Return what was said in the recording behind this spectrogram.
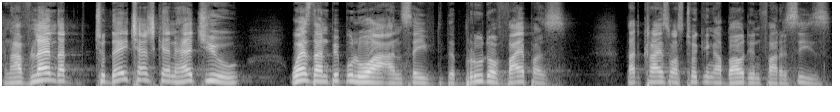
And I've learned that today church can hurt you worse than people who are unsaved. The brood of vipers that Christ was talking about in Pharisees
